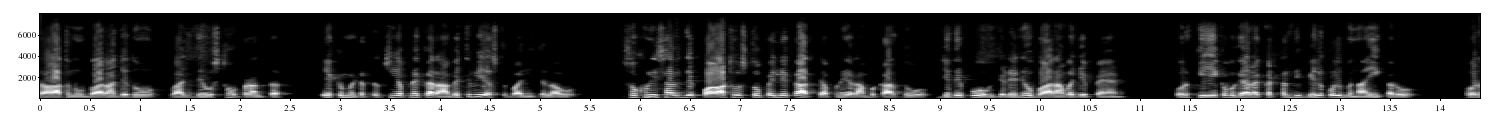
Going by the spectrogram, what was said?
ਰਾਤ ਨੂੰ 12 ਜਦੋਂ ਵੱਜਦੇ ਉਸ ਤੋਂ ਉਪਰੰਤ 1 ਮਿੰਟ ਤੁਸੀਂ ਆਪਣੇ ਘਰਾਂ ਵਿੱਚ ਵੀ ਅਸਤਬਾਜੀ ਚਲਾਓ। ਸੁਖਮਨੀ ਸਾਹਿਬ ਦੇ ਪਾਠ ਉਸ ਤੋਂ ਪਹਿਲੇ ਘਰ 'ਚ ਆਪਣੇ ਆਰੰਭ ਕਰ ਦਿਓ ਜਿਹਦੇ ਭੋਗ ਜਿਹੜੇ ਨੇ ਉਹ 12 ਵਜੇ ਪੈਣ। ਔਰ ਕੇਕ ਵਗੈਰਾ ਕੱਟਣ ਦੀ ਬਿਲਕੁਲ ਮਨਾਹੀ ਕਰੋ। ਔਰ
